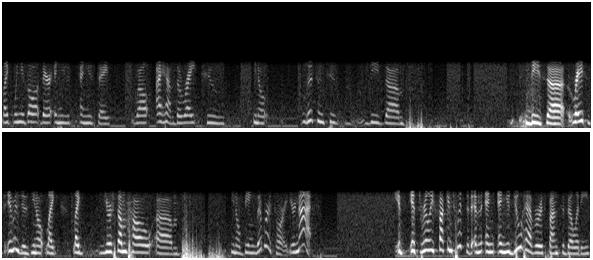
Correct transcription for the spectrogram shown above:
like when you go out there and you and you say, well, I have the right to, you know, listen to these um, these uh, racist images. You know, like like you're somehow um you know being liberatory. You're not. It's it's really fucking twisted. And and and you do have a responsibility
